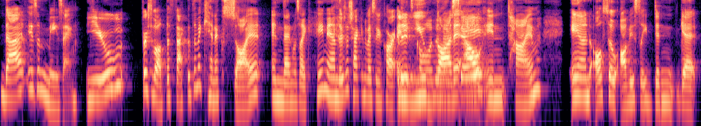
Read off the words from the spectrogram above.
that is amazing. You, First of all, the fact that the mechanic saw it and then was like, "Hey, man, there's a tracking device in your car," and, then it's you got it out in time, and also obviously didn't get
